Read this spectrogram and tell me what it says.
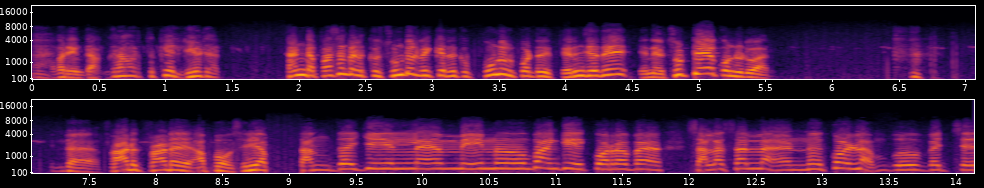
அவர் எங்க அக்ரஹாரத்துக்கே லீடர் கண்ட பசங்களுக்கு சுண்டல் வைக்கிறதுக்கு பூணூல் போட்டது தெரிஞ்சது என்னை சுட்டே கொண்டுடுவார் இந்த ஃப்ராடு ஃப்ராடு அப்போ சரியா? தந்தையில மீன் வாங்கி குறவ சலசலன்னு குழம்பு வச்சு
